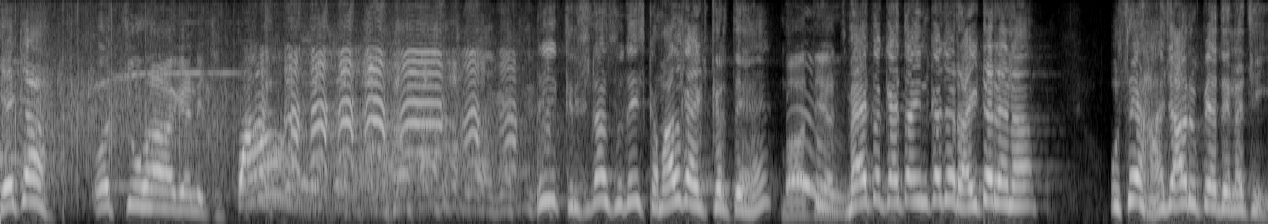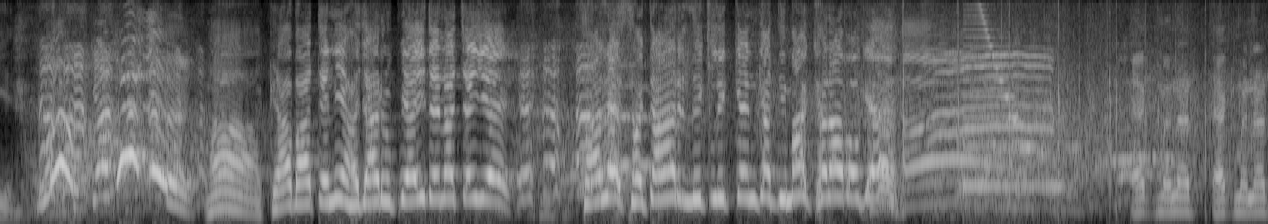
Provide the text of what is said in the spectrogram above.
ये क्या? वो चूहा आ गया नीचे। ये कृष्णा सुदेश कमाल का एक्ट करते हैं। बहुत ही अच्छा। मैं तो कहता हूँ इनका जो राइटर है ना उसे हज़ार रुपया देना चाहिए। क्या बात है? हाँ क्या बात है? नहीं हज़ार रुपया ही देना चाहिए। साले सटार लिख लिख के इनका दिमाग खराब हो गया एक मिनट एक मिनट।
